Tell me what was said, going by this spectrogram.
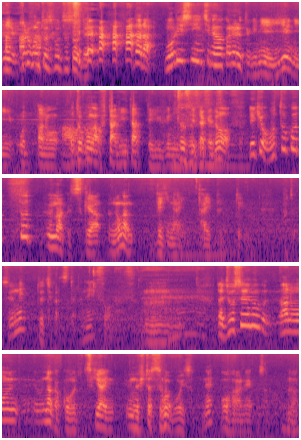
いやこれ本当本当そうで。だから森進一が別れる時に家におあのあ男が二人いたっていうふうに言ってたけど今日男とうまく付き合うのができないタイプっていうことですよね。どっちかっつったらね。そうなんですよね、うんだ女性のあのなんかこう付き合いの人すごい多いですもんね。大原玲子さんはうまく。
